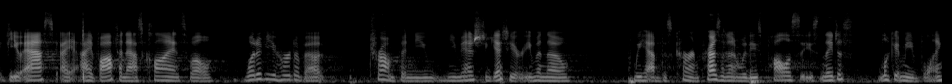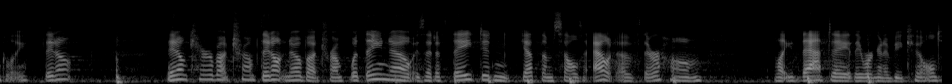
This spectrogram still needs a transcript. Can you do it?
if you ask, I, I've often asked clients, well, what have you heard about Trump? And you, you managed to get here, even though we have this current president with these policies. And they just look at me blankly. They don't, they don't care about Trump. They don't know about Trump. What they know is that if they didn't get themselves out of their home, like that day, they were going to be killed,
